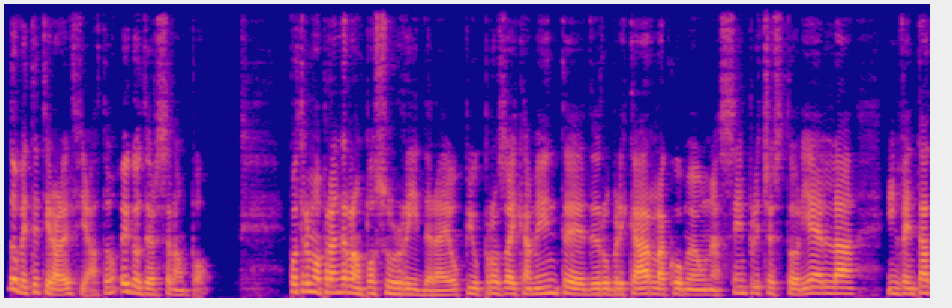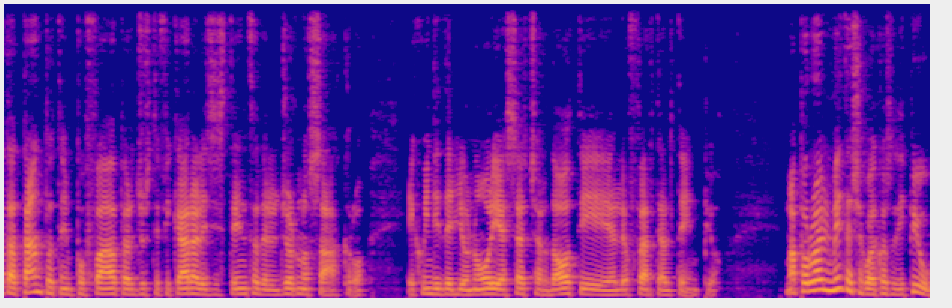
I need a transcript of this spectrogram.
dovette tirare il fiato e godersela un po'. Potremmo prenderla un po' sul ridere o più prosaicamente derubricarla come una semplice storiella inventata tanto tempo fa per giustificare l'esistenza del giorno sacro e quindi degli onori ai sacerdoti e le offerte al tempio. Ma probabilmente c'è qualcosa di più.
